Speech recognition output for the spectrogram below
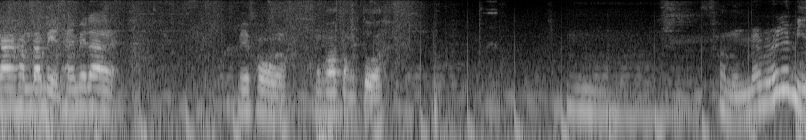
การทำดาเมจให้ไม่ได้ ไม่พอมังกรสองตัวอืมฝั่งนู้นมันไม่ได้มี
